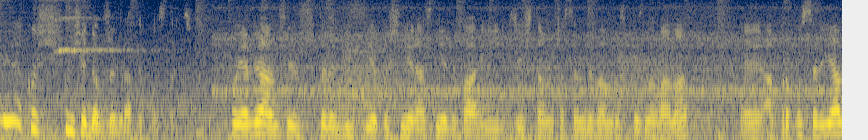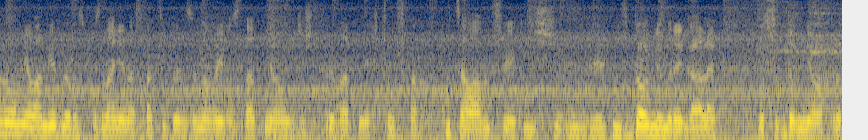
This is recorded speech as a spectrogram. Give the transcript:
I Jakoś mi się dobrze gra tę postać. Pojawiałam się już w telewizji jakoś nie raz, nie dwa i gdzieś tam czasem bywam rozpoznawana. E, A propos serialu, miałam jedno rozpoznanie na stacji benzynowej ostatnio, gdzieś w prywatnych ciuszkach kucałam przy, jakimś dolnym regale. Podszedł do mnie ochro-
